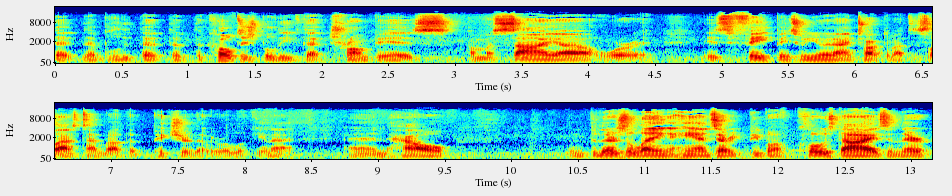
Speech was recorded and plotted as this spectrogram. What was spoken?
that the, the, the, the cultish belief that Trump is a messiah or is faith based. When you and I talked about this last time about the picture that we were looking at and how there's a laying of hands, every people have closed eyes and they're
